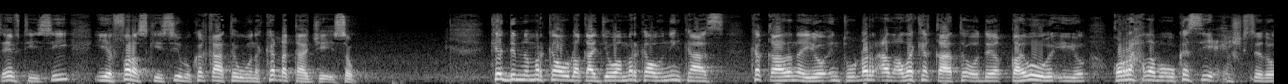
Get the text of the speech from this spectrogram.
seeftiisii iyo faraskiisiibuu ka qaatay. Wuuna ka dhaqaajiyey isagu. Kadibna markaa uu dhaqaajiye waa markaa uu ninkaas ka qaadanayo intuu dhar cad adag ka qaatay oo dee qabowga iyo qoraxdaba uu ka sii xishsado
